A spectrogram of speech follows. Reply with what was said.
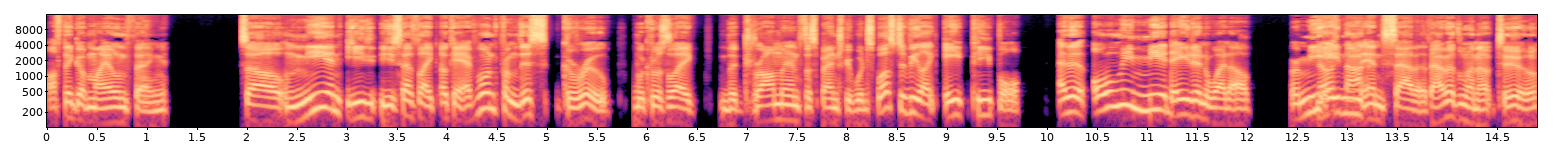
I'll think of my own thing. So me and he he says like, okay, everyone from this group, which was like the drama and suspense group, was supposed to be like eight people, and then only me and Aiden went up, or me, No, Aiden, not- and Sabbath. Sabbath went up too.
